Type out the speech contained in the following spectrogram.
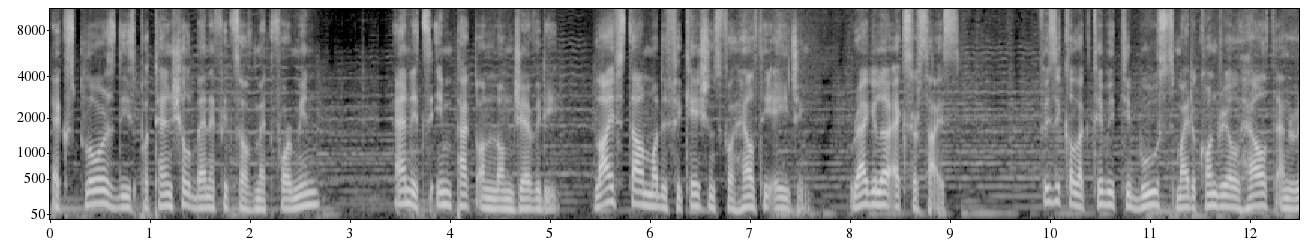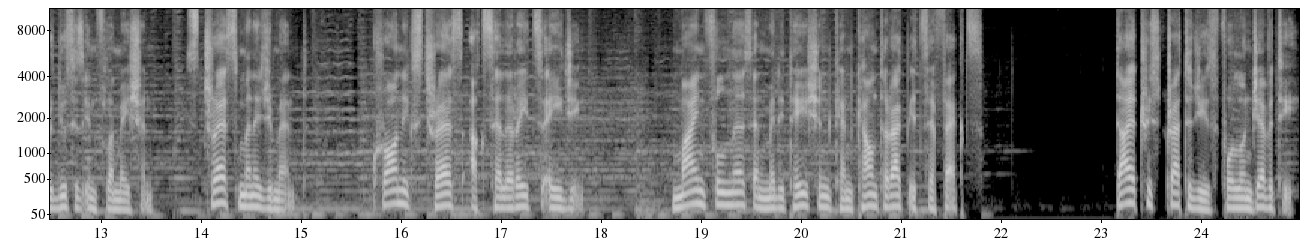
explores these potential benefits of metformin and its impact on longevity, lifestyle modifications for healthy aging, regular exercise. Physical activity boosts mitochondrial health and reduces inflammation. Stress management. Chronic stress accelerates aging. Mindfulness and meditation can counteract its effects. Dietary strategies for longevity.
